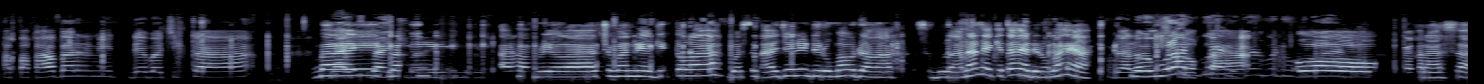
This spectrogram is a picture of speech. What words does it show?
Apa kabar nih Deba Cika? Baik, baik, baik, baik. Alhamdulillah. Cuman ya gitulah, bosen aja nih di rumah udah nggak sebulanan ya kita ya di rumah ya. Udah Dua lebih bulan loh gue, kak. gue, gue dua bulan. Oh, gak kerasa.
